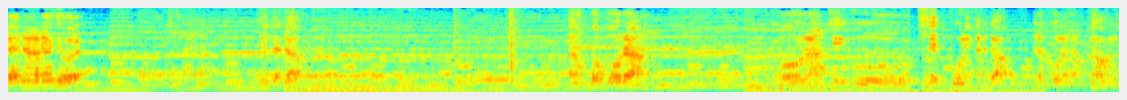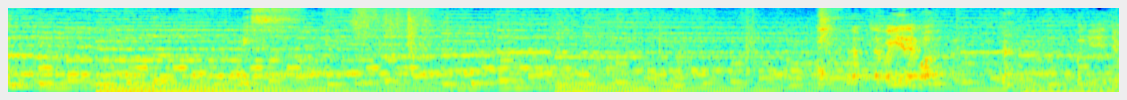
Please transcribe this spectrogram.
Yulana ada tu tak? Dia tak ada. Apa borang? Borang cikgu Saipul ni tak ada. Laporan harta lah. Miss. Nak panggil apa? Ha? Panggil ke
